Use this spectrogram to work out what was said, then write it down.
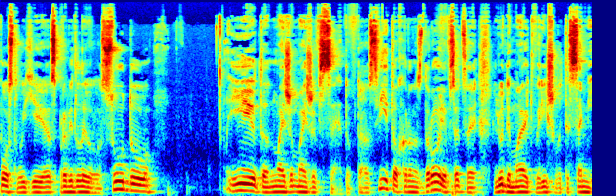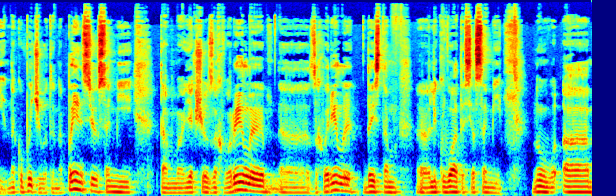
послуги справедливого суду. І та, майже майже все. Тобто освіта, охорона здоров'я, все це люди мають вирішувати самі, накопичувати на пенсію самі. Там, якщо захворіли, е, захворіли, десь там е, лікуватися самі. Ну а е,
